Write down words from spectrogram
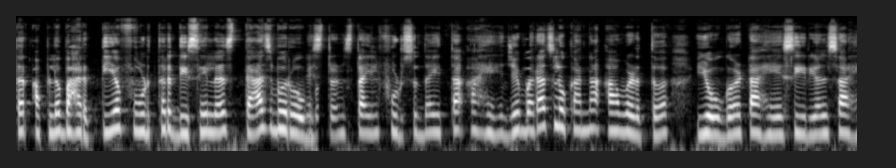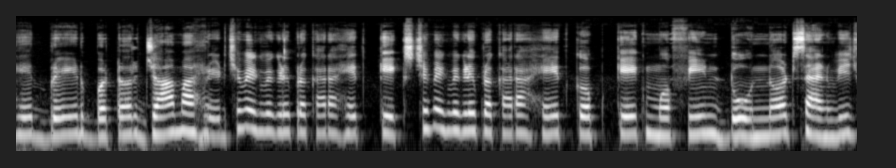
तर आपलं भारतीय फूड तर दिसेलच त्याचबरोबर वेस्टर्न स्टाईल फूडसुद्धा इथं आहे जे बऱ्याच लोकांना आवडतं. योगर्ट आहे सिरियल्स आहेत ब्रेड बटर जाम आहे. ब्रेडचे वेगवेगळे प्रकार आहेत केक्सचे वेगवेगळे प्रकार आहेत. Cup cake muffin donut sandwich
